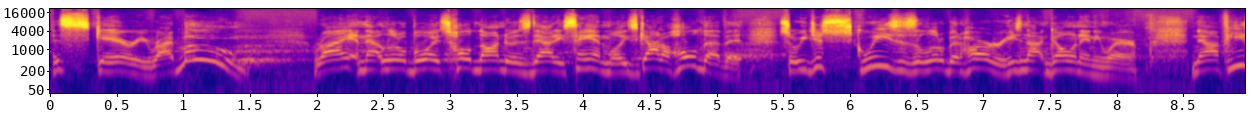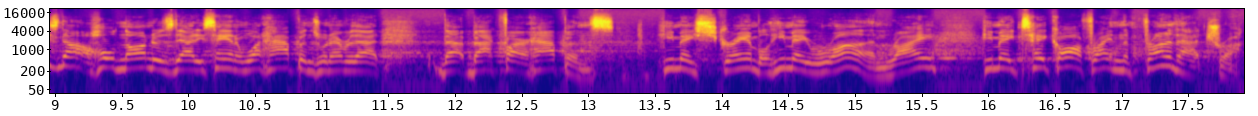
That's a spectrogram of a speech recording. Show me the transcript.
It's scary, right? Boom! Right? And that little boy's holding on to his daddy's hand. Well, he's got a hold of it. So he just squeezes a little bit harder. He's not going anywhere. Now, if he's not holding on to his daddy's hand, and what happens whenever that, that backfire happens? He may scramble, he may run, right? He may take off right in the front of that truck.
